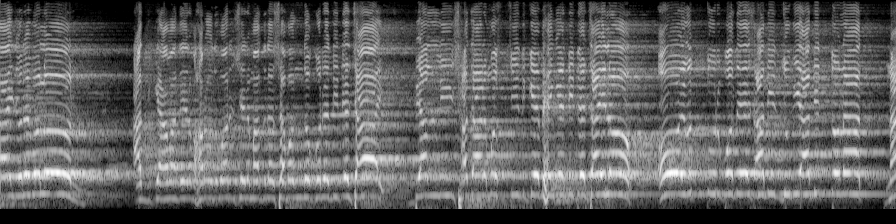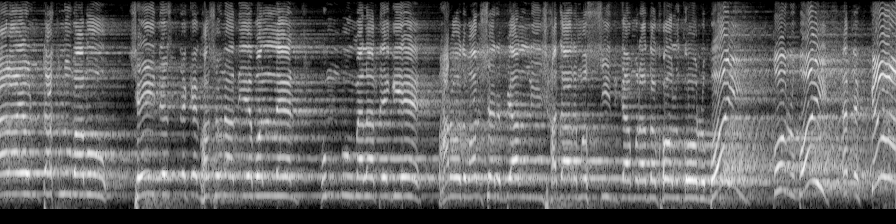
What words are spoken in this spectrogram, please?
নাই জোরে বলুন আজকে আমাদের ভারতবর্ষের মাদ্রাসা বন্ধ করে দিতে চায় বিয়াল্লিশ হাজার মসজিদকে ভেঙে দিতে চাইল। ওই উত্তরপ্রদেশ আদির যুগী আদিত্যনাথ নারায়ণ টাকলু বাবু সেই দেশ থেকে ঘোষণা দিয়ে বললেন, কুম্ভু মেলাতে গিয়ে ভারতবর্ষের বিয়াল্লিশ হাজার মসজিদকে আমরা দখল করবই করবই, এতে কেউ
